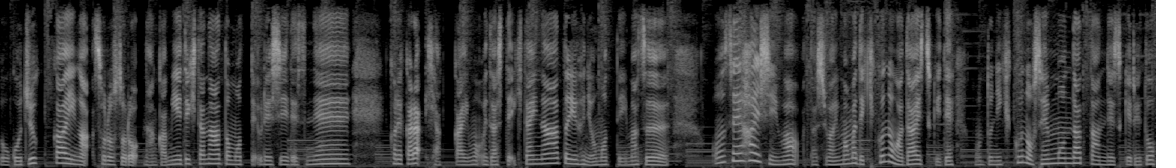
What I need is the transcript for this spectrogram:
と50回がそろそろなんか見えてきたなと思って嬉しいですね。これから100回も目指していきたいなというふうに思っています。音声配信は私は今まで聞くのが大好きで本当に聞くの専門だったんですけれど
